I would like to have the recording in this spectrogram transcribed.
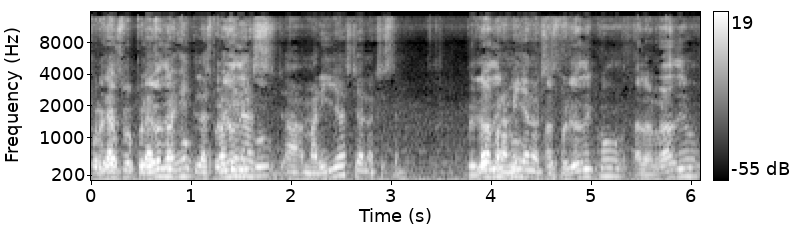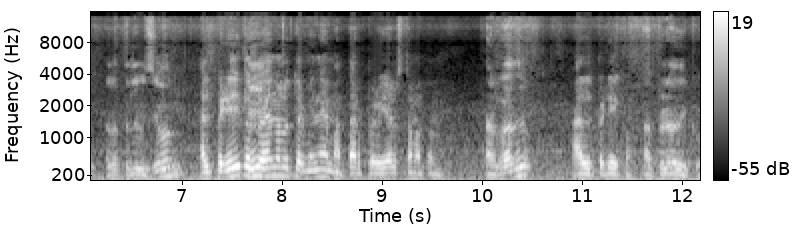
por las, ejemplo, las periódico, las periódico, páginas amarillas ya no existen. Periódico, para mí ya no al existe. periódico, a la radio, a la televisión, Al periódico ¿Qué? todavía no lo termina de matar, pero ya lo está matando. al radio, Al periódico. al periódico.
